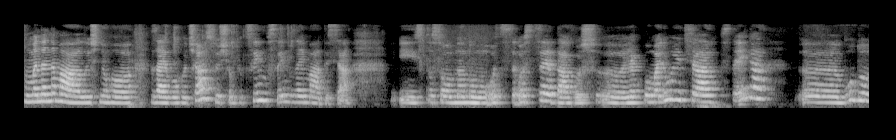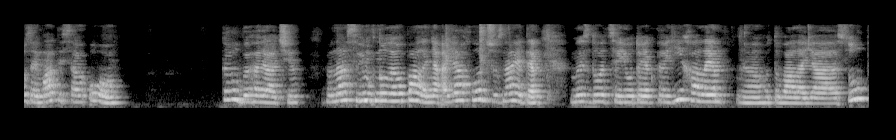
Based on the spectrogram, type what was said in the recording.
у мене нема лишнього зайвого часу, щоб цим всім займатися. І стосовно, ну, ось, ось це також, е, як помалюється стеля, е, буду займатися. О, труби гарячі. У нас вімкнули опалення, а я ходжу, знаєте, ми з доцею, то як приїхали, е, готувала я суп,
